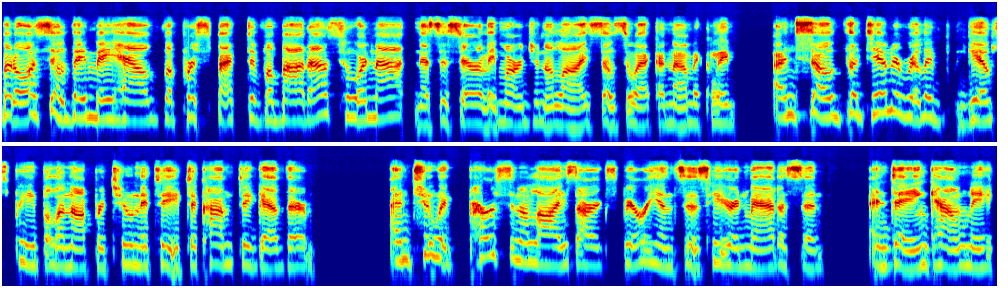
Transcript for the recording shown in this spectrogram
but also they may have a perspective about us who are not necessarily marginalized socioeconomically. And so the dinner really gives people an opportunity to come together and to personalize our experiences here in Madison and Dane County.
